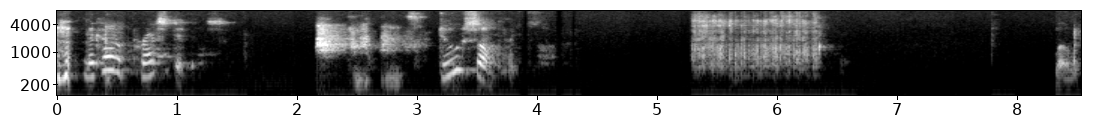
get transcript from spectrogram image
that. Look how depressed it is. Do something. Loading.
